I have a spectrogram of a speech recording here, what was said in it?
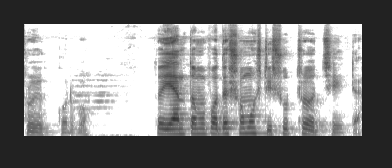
প্রয়োগ করব। তো এনতম পদের সমষ্টি সূত্র হচ্ছে এটা।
